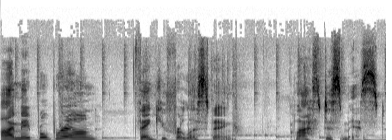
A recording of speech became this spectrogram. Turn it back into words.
I'm April Brown. Thank you for listening. Class dismissed.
